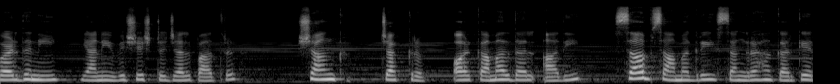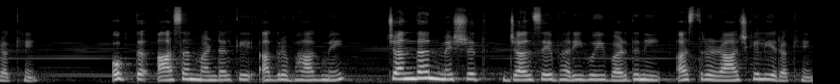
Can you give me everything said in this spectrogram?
वर्धनी यानी विशिष्ट जल पात्र शंख, चक्र और कमल दल आदि सब सामग्री संग्रह करके रखें। उक्त आसन मंडल के अग्रभाग में चंदन मिश्रित जल से भरी हुई वर्धनी अस्त्र राज के लिए रखें।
